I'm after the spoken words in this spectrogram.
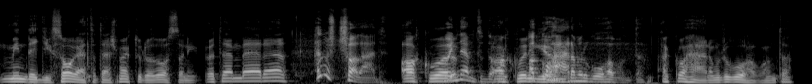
mindegyik szolgáltatást meg tudod osztani öt emberrel, Hát most család. akkor, Vagy nem tudom. akkor, akkor igen, három rugó havonta. akkor három rugó havonta.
